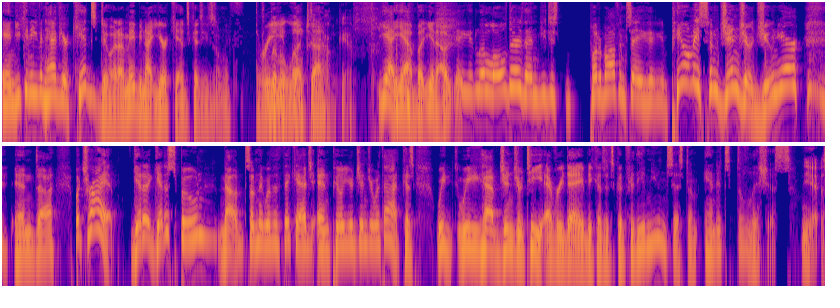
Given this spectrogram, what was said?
and you can even have your kids do it or maybe not your kids because he's only three little, little but too uh, young. Yeah. yeah yeah but you know you get a little older then you just put them off and say peel me some ginger junior and uh but try it get a get a spoon now something with a thick edge and peel your ginger with that because we we have ginger tea every day because it's good for the immune system and it's delicious Yes.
